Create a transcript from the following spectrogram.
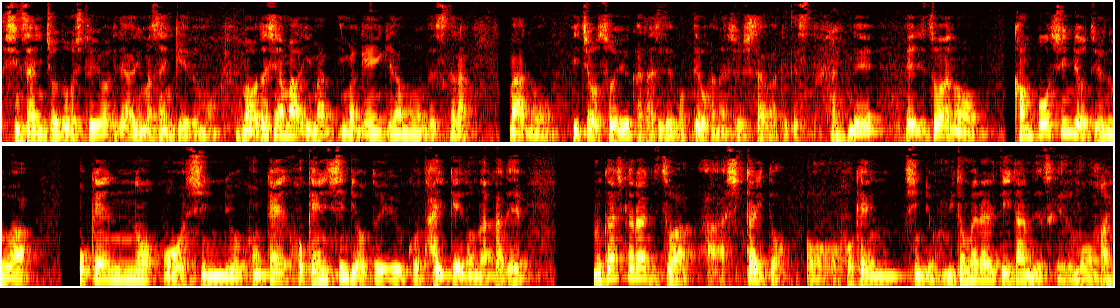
審査委員長同士というわけではありませんけれども、まあ、私はまあ今今現役なものですから、まあ、あの一応そういう形でもってお話をしたわけです、はい。でえー実はあの漢方診療というのは保険のお診療保険保険診療というこう体系の中で昔から実はあしっかりとお保険診療が認められていたんですけれども、はい。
